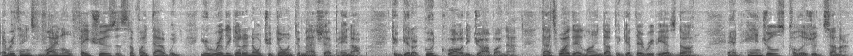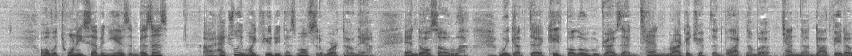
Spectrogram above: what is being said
Everything's vinyl fascias and stuff like that. Where you really got to know what you're doing to match that paint up to get a good quality job on that. That's why they're lined up to get their repairs done at Angels Collision Center. Over 27 years in business, uh, actually, Mike Feudy does most of the work down there. And also, we got uh, Keith Ballou, who drives that 10 rocket ship, the black number 10, the Darth Vader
